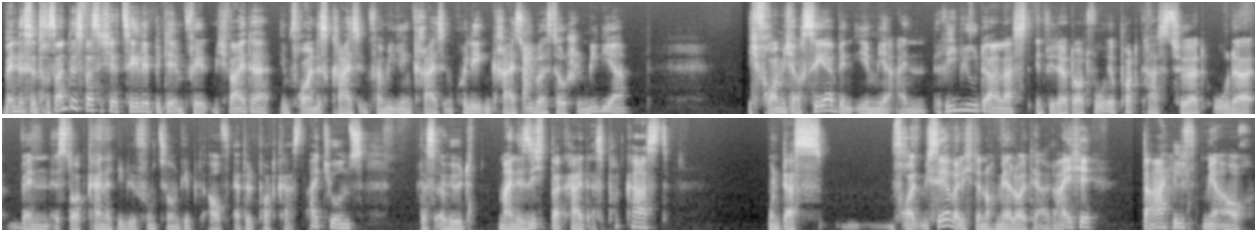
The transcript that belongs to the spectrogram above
Wenn das interessant ist, was ich erzähle, bitte empfehlt mich weiter im Freundeskreis, im Familienkreis, im Kollegenkreis, über Social Media. Ich freue mich auch sehr, wenn ihr mir ein Review da lasst, entweder dort, wo ihr Podcasts hört oder wenn es dort keine Review-Funktion gibt, auf Apple Podcast, iTunes. Das erhöht meine Sichtbarkeit als Podcast und das freut mich sehr, weil ich dann noch mehr Leute erreiche. Da hilft mir auch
